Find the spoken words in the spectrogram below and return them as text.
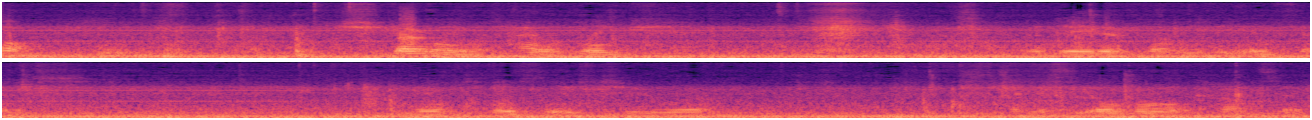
Oh, Struggling with how to link the data from the infants more closely to, uh, I guess, the overall concept.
